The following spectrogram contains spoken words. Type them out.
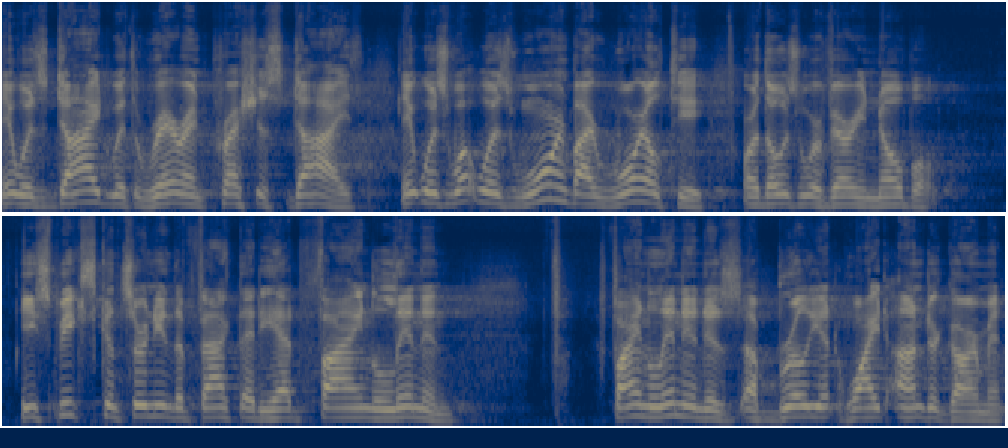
It was dyed with rare and precious dyes. It was what was worn by royalty or those who were very noble. He speaks concerning the fact that he had fine linen. Fine linen is a brilliant white undergarment.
